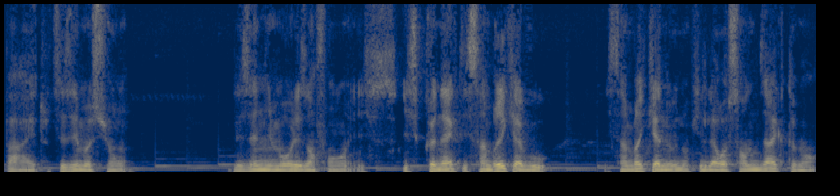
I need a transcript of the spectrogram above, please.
pareil, toutes ces émotions, les animaux, les enfants, ils, se connectent, ils s'imbriquent à vous, ils s'imbriquent à nous, donc ils les ressentent directement.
